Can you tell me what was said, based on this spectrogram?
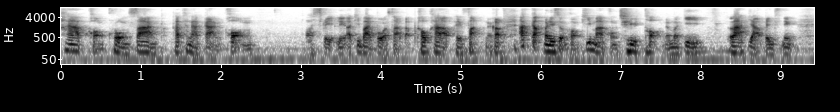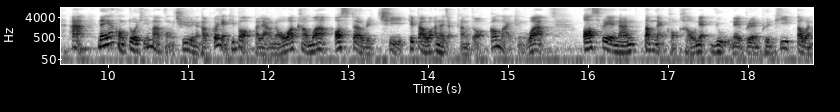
ภาพของโครงสร้างพัฒนาการของออสเตรียหรืออธิบายประวัติศาสตร์แบบคร่าวๆให้ฟังนะครับอะกลับมาในส่วนของที่มาของชื่อต่อนะเมื่อกี้ ลากยาวเป็นทีหนึ่งอะในแง่ของตัวที่มาของชื่อนะครับ ก็อย่างที่บอกไปแล้วเนาะว่าคำว่าออสเตริชีที่แปลว่าอาณาจักรทางตะวันออกก็หมายถึงว่าออสเตรียนั้นตำแหน่งของเขาเนี่ยอยู่ในบริเวณพื้นที่ตะวัน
